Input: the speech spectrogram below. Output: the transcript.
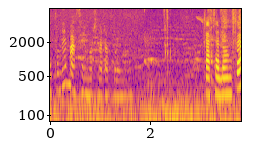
প্রথমে মাছের মশলাটা করে নেব। কাঁচা লঙ্কা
